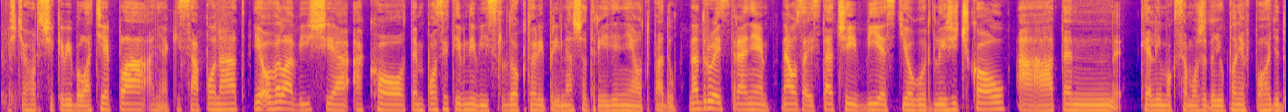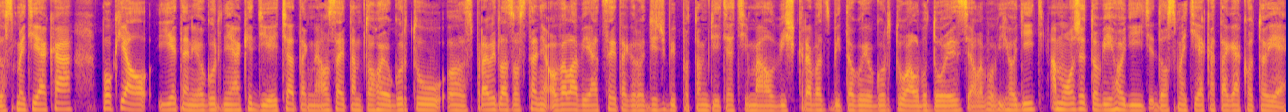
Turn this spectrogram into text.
ešte horšie, keby bola teplá a nejaký saponát, je oveľa vyššia ako ten pozitívny výsledok, ktorý prináša triedenie odpadu. Na druhej strane naozaj stačí vyjesť jogurt lyžičkou a ten kelímok sa môže dať úplne v pohode do smetiaka. Pokiaľ je ten jogurt nejaké dieťa, tak naozaj tam toho jogurtu e, z pravidla zostane oveľa viacej, tak rodič by potom dieťati mal vyškrabať zbytok jogurtu alebo dojesť alebo vyhodiť a môže to vyhodiť do smetiaka tak, ako to je.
